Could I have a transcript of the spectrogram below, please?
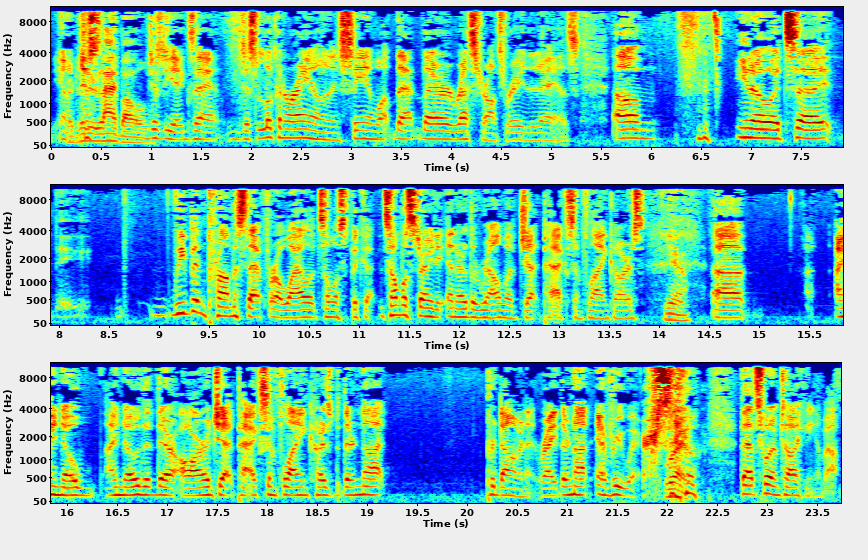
you know For just little eyeballs. just yeah, exactly, just looking around and seeing what that their restaurant's rated as. Um, you know, it's uh, we've been promised that for a while. It's almost beca- it's almost starting to enter the realm of jetpacks and flying cars. Yeah. I know I know that there are jetpacks and flying cars, but they're not predominant, right? They're not everywhere. So Right. That's what I'm talking about.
